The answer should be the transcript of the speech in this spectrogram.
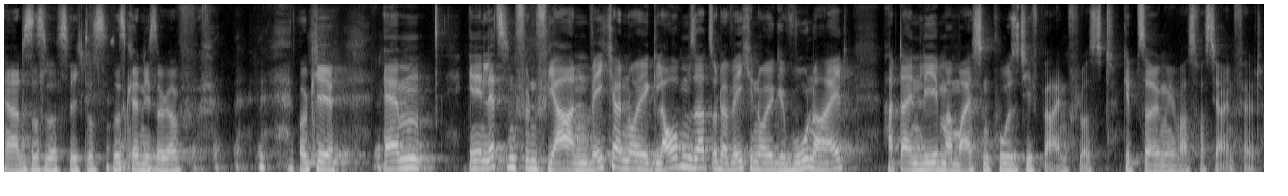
Ja, das ist lustig. Das, das kenne ich sogar. Okay. Ähm, in den letzten fünf Jahren, welcher neue Glaubenssatz oder welche neue Gewohnheit hat dein Leben am meisten positiv beeinflusst? Gibt es da irgendwie was, was dir einfällt?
